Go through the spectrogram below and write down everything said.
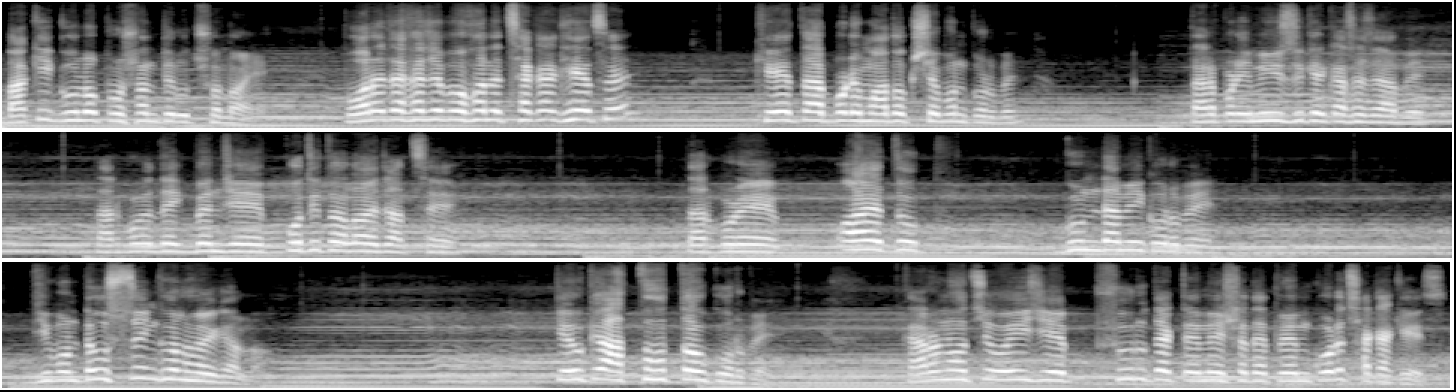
বাকিগুলো প্রশান্তির উৎস নয়। পরে দেখা যাবে ওখানে ছাকা খেয়েছে। খেয়ে তারপরে মাদক সেবন করবে। তারপরে মিউজিকের কাছে যাবে। তারপরে দেখবেন যে পতিতালয়ে যাচ্ছে। তারপরে হয়তো গুন্ডামি করবে। জীবনটা উচ্ছৃঙ্খল হয়ে গেল। কেউ কেউ আত্মহত্যাও করবে। কারণ হচ্ছে ওই যে শুরুতে একটা মেয়ের সাথে প্রেম করে ছাকা খেয়েছে।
